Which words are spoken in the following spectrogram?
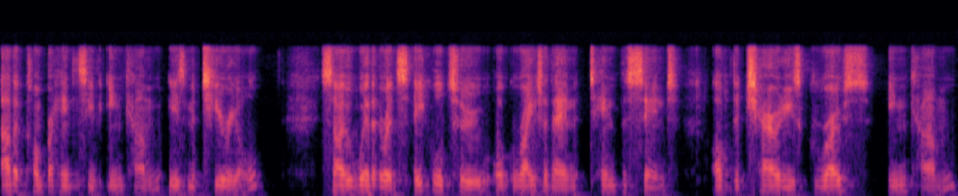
other comprehensive income is material, so whether it's equal to or greater than 10% of the charity's gross income,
